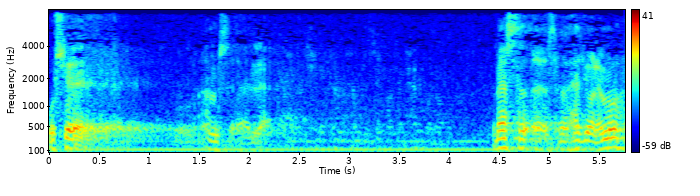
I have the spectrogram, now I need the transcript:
وش أمس لا. بس الحج والعمرة؟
